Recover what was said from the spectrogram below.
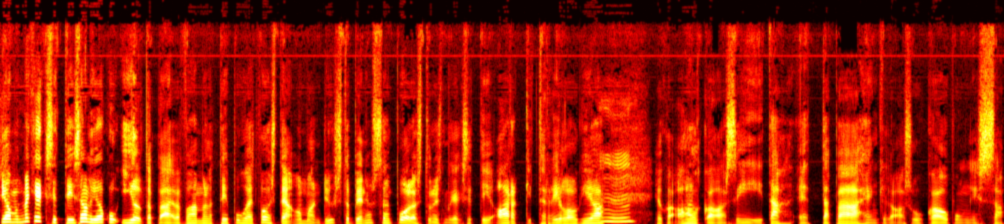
Joo, mutta me keksittiin, se oli joku iltapäivä, vaan me alettiin puhua, että voisi tehdä oman dystopian. Jossain puolesta tunnissa me keksittiin arkkitrilogia, Mm. joka alkaa siitä, että päähenkilö asuu kaupungissa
